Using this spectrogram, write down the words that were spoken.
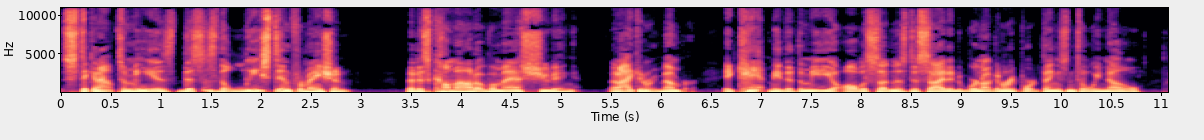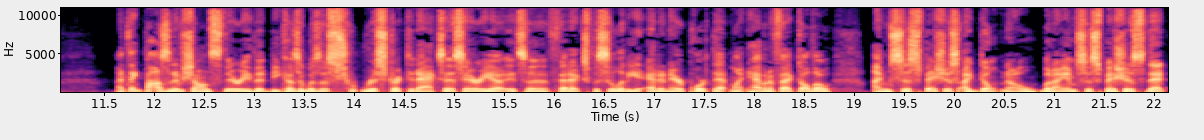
sticking out to me is this is the least information that has come out of a mass shooting that I can remember. It can't be that the media all of a sudden has decided we're not going to report things until we know. I think positive Sean's theory that because it was a restricted access area, it's a FedEx facility at an airport that might have an effect. Although I'm suspicious, I don't know, but I am suspicious that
